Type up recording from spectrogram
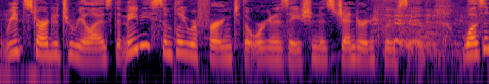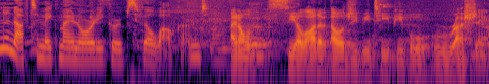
Reed started to realize that maybe simply referring to the organization as gender inclusive wasn't enough to make minority groups feel welcomed. I don't see a lot of LGBT people rushing.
